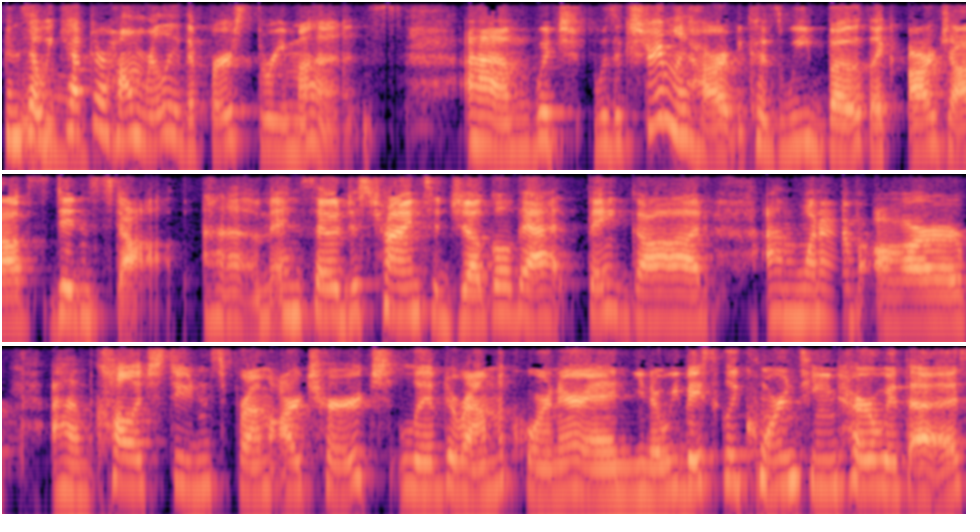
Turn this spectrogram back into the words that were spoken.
And so we Mhm. kept her home really the first three months, um, which was extremely hard because we both, like, our jobs didn't stop. Um, and so just trying to juggle that, thank God, um, one of our um, college students from our church lived around the corner and, you know, we basically quarantined her with us.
